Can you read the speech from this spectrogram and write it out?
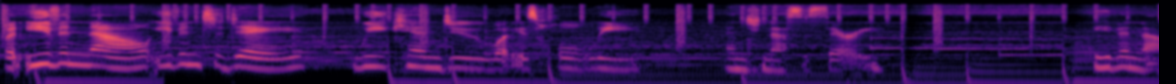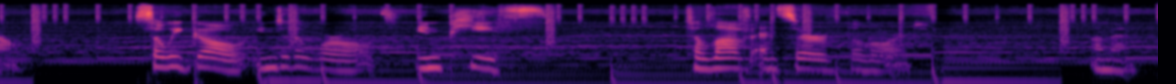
But even now, even today, we can do what is holy and necessary. Even now. So we go into the world in peace to love and serve the Lord. Amen.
